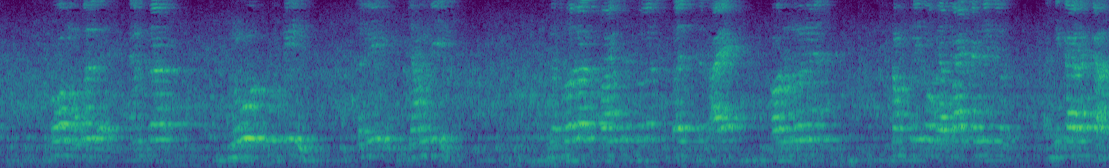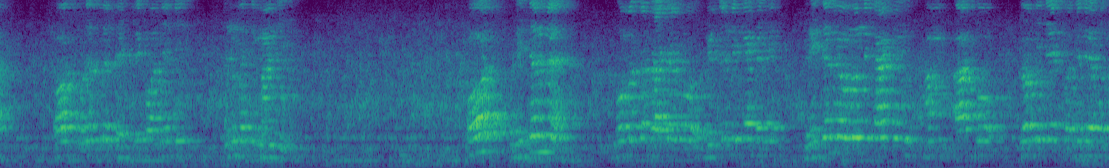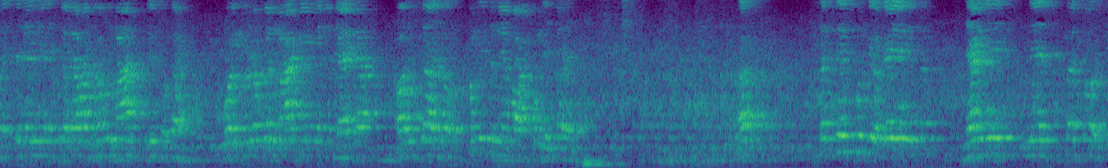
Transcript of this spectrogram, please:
मुगल एम्पर नूरुद्दीन सलीम जहांगीर जो सोलह सौ पाँच से सोलह सत्ताईस तक आए और उन्होंने कंपनी को व्यापार करने के अधिकार रखा और सूरत में फैक्ट्री खोलने की अनुमति मांगी और रिटर्न में वो मतलब राजा को रिटर्न में क्या देंगे? रिटर्न में उन्होंने कहा कि हम आपको जो भी टैक्स वगैरह है वो देते रहेंगे। इसके अलावा जो भी माल प्रोड्यूस होगा वो यूरोपियन मार्केट में जो जाएगा और उसका जो कमीशन है, वो आपको मिलता रहेगा। अब सक्सेसफुल भी हो गया ये मिशन जहांगीर ने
